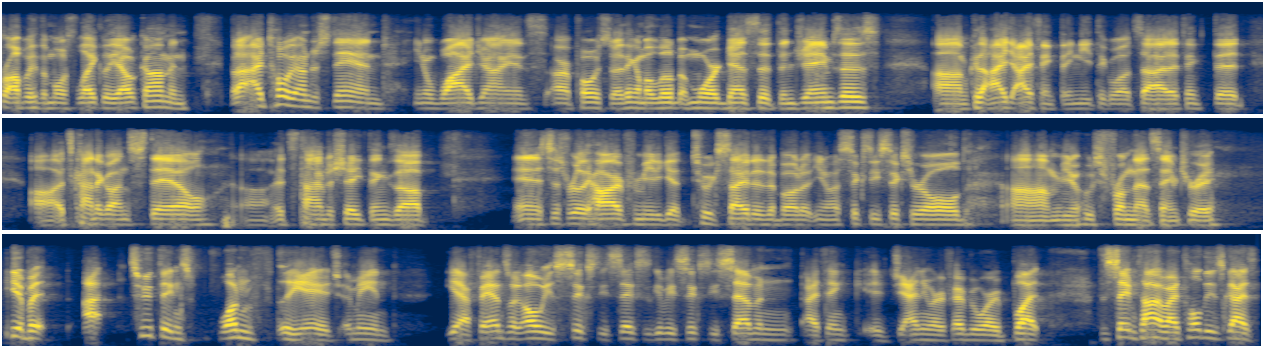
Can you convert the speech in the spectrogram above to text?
probably the most likely outcome. And but I, totally understand, you know, why Giants are opposed to. It. I think I'm a little bit more against it than James is, because um, I I think they need to go outside. I think that uh, it's kind of gotten stale. Uh, it's time to shake things up and it's just really hard for me to get too excited about it. You know, a 66 year old, um, you know, who's from that same tree. Yeah, but uh, two things. One, the age. I mean, yeah, fans like, oh, he's 66. He's gonna be 67. I think in January, February. But at the same time, I told these guys,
